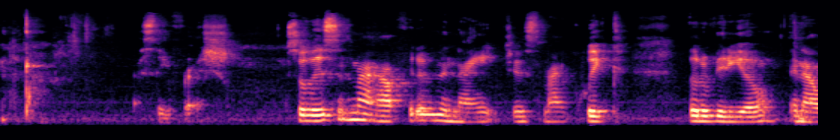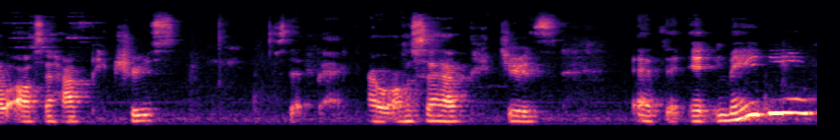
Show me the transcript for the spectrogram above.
I stay fresh. So this is my outfit of the night, just my quick little video. And I will also have pictures. Step back. I will also have pictures at the end. Maybe, you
